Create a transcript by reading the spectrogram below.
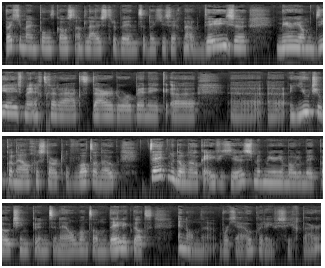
Dat je mijn podcast aan het luisteren bent. En dat je zegt, nou deze Mirjam, die heeft me echt geraakt. Daardoor ben ik... Uh, uh, een YouTube-kanaal gestart of wat dan ook. Tag me dan ook eventjes met mirjammolenbeekcoaching.nl, want dan deel ik dat en dan word jij ook weer even zichtbaar.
